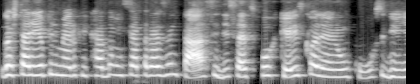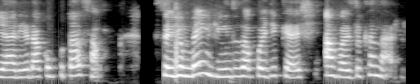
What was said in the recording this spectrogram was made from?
Gostaria primeiro que cada um se apresentasse e dissesse por que escolheram o curso de Engenharia da Computação. Sejam bem-vindos ao podcast A Voz do Canário.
